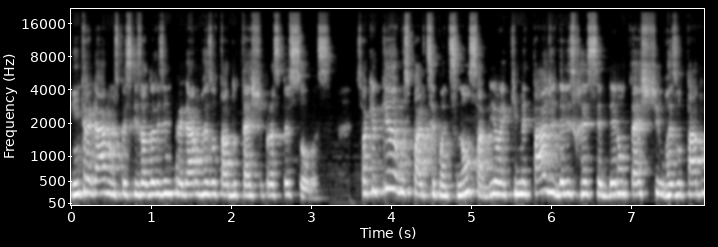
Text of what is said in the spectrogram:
entregaram, os pesquisadores entregaram o resultado do teste para as pessoas. Só que o que os participantes não sabiam é que metade deles receberam o teste, o resultado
